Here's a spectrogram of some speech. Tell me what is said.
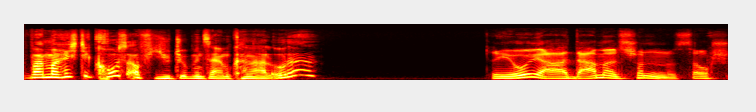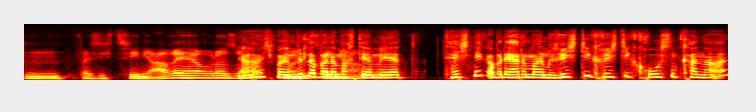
war mal richtig groß auf YouTube in seinem Kanal, oder? Rio, ja, damals schon. Das ist auch schon, weiß ich, zehn Jahre her oder so. Ja, ich meine, mittlerweile macht er mehr Technik, aber der hatte mal einen richtig, richtig großen Kanal.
